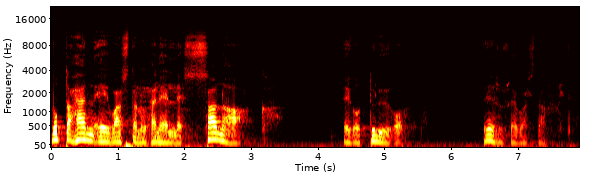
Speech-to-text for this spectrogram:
Mutta hän ei vastannut hänelle sanaakaan. Eikö ole tyly homma? Jeesus ei vastaa mitään.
